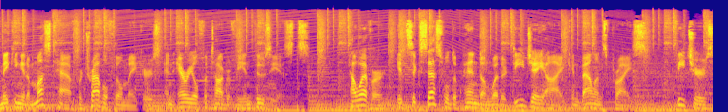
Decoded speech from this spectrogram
making it a must-have for travel filmmakers and aerial photography enthusiasts. However, its success will depend on whether DJI can balance price, features,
